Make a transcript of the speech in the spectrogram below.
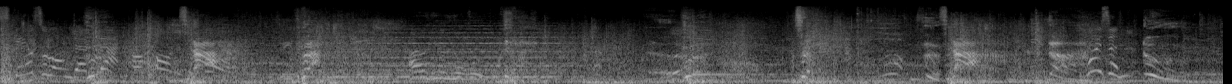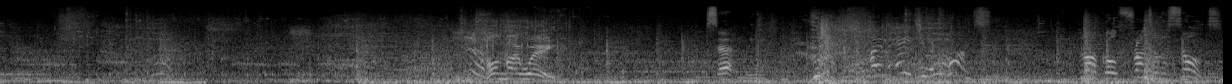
Scales along their back are hard to follow. I'll heal your wounds. Poison! On my way! Certainly. I'll aid you at once! All frontal assaults.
